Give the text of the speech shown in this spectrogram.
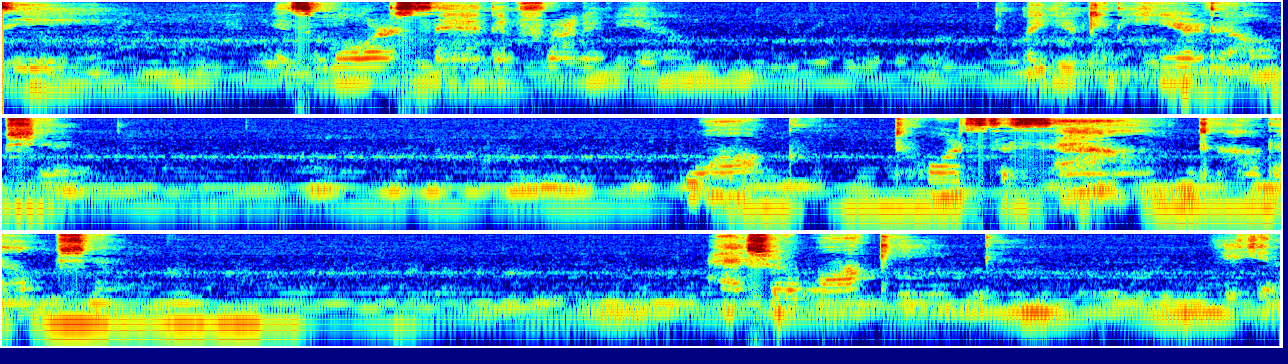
see is more sand in front of you, but you can hear the ocean. Walk towards the sound of the ocean. As you're walking, you can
